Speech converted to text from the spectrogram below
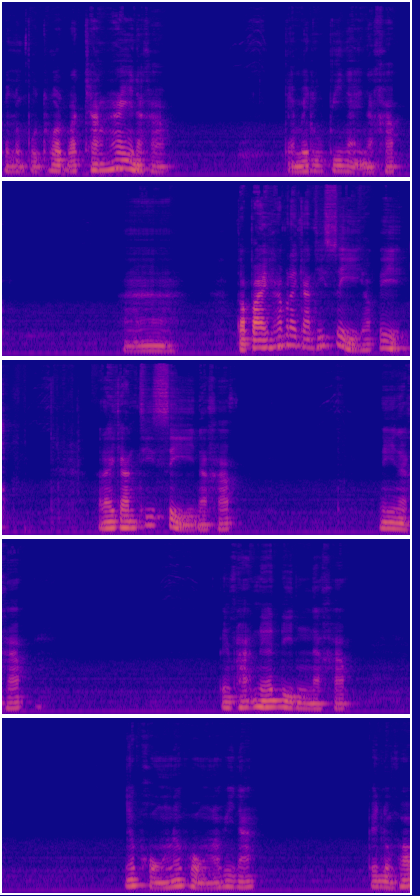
เป็นหลวงปู่ทวดวัดช้างให้นะครับ แต่ไม่รู้ปีไหนนะครับอ่าต่อไปครับรายการที่สี่ครับพี่รายการที่สี่นะครับ นี่นะครับ เป็นพระเนื้อดินนะครับ เนื้อผงเนื้อผงนะพี่นะ เป็นหลวงพ่อ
